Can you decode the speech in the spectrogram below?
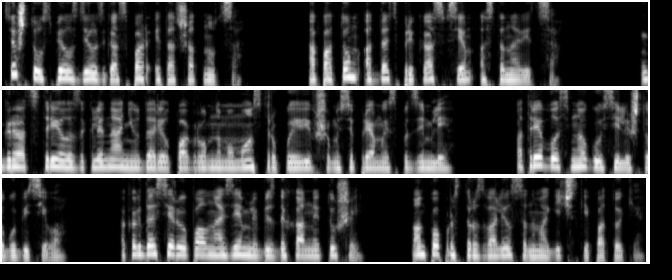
Все, что успел сделать Гаспар, это отшатнуться. А потом отдать приказ всем остановиться. Град стрел и заклинаний ударил по огромному монстру, появившемуся прямо из-под земли. Потребовалось много усилий, чтобы убить его. А когда Серый упал на землю бездыханной тушей, он попросту развалился на магические потоки.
